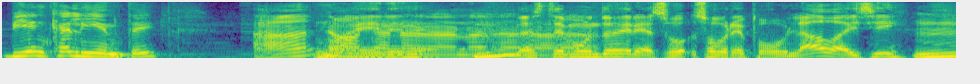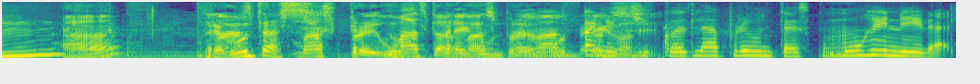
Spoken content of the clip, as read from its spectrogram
bien caliente. Ah, No, no, no, no, no, no, Este no. mundo sería so- sobrepoblado, ahí sí. ¿Ah? Preguntas. Más preguntas, más preguntas, más preguntas. Bueno, chicos, la pregunta es como general.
